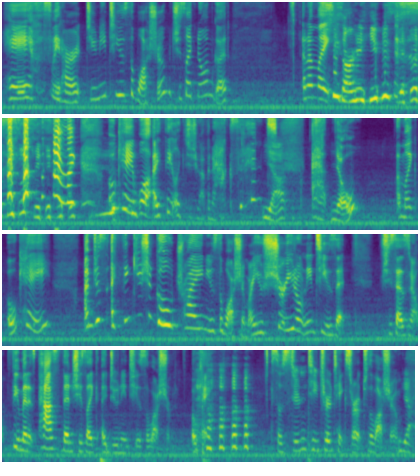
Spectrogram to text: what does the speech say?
Hey, sweetheart, do you need to use the washroom? And she's like, No, I'm good. And I'm like, She's already used it. What do you mean? I'm like, okay, well, I think like, did you have an accident? Yeah. Uh, no. I'm like, okay. I'm just, I think you should go try and use the washroom. Are you sure you don't need to use it? She says no. A few minutes pass, then she's like, I do need to use the washroom. Okay. so student teacher takes her out to the washroom. yeah.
